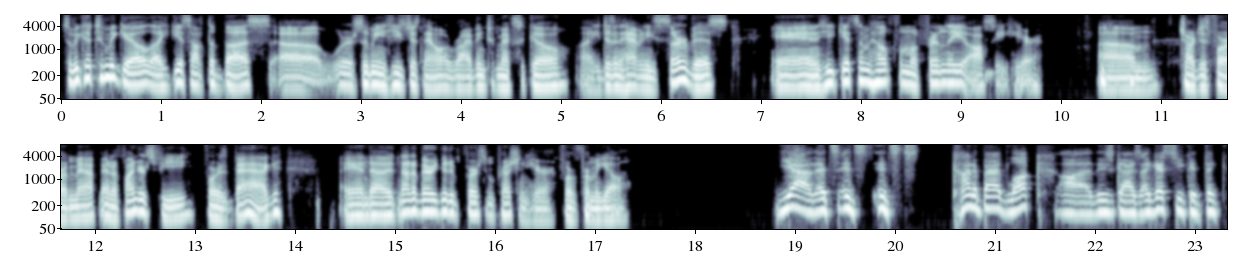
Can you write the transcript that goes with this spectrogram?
so we cut to Miguel. Uh, he gets off the bus. Uh, we're assuming he's just now arriving to Mexico. Uh, he doesn't have any service, and he gets some help from a friendly Aussie here. Um, charges for a map and a finder's fee for his bag, and uh, not a very good first impression here for for Miguel. yeah, that's it's it's kind of bad luck. Uh these guys, I guess you could think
